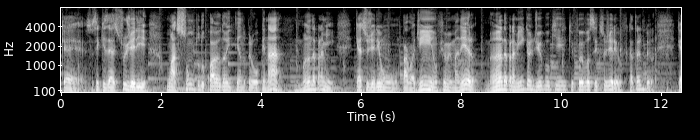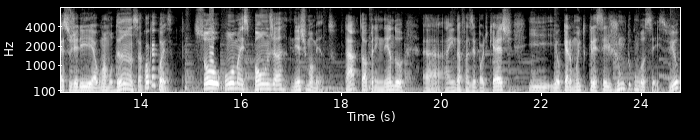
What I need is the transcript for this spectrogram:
Quer, se você quiser sugerir um assunto do qual eu não entendo para eu opinar, manda para mim. Quer sugerir um pagodinho, um filme maneiro? Manda para mim que eu digo que, que foi você que sugeriu. Fica tranquilo. Quer sugerir alguma mudança? Qualquer coisa. Sou uma esponja neste momento, tá? Tô aprendendo uh, ainda fazer podcast e, e eu quero muito crescer junto com vocês, viu?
